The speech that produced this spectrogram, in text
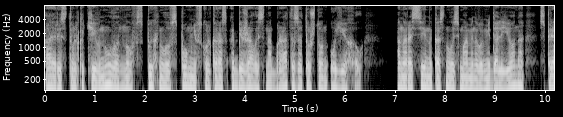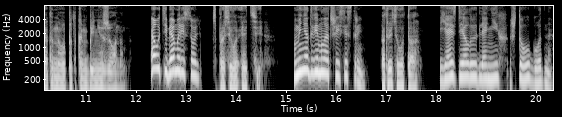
Айрис только кивнула, но вспыхнула, вспомнив, сколько раз обижалась на брата за то, что он уехал. Она рассеянно коснулась маминого медальона, спрятанного под комбинезоном. «А у тебя, Марисоль?» — спросила Этти. «У меня две младшие сестры», — ответила та. «Я сделаю для них что угодно».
